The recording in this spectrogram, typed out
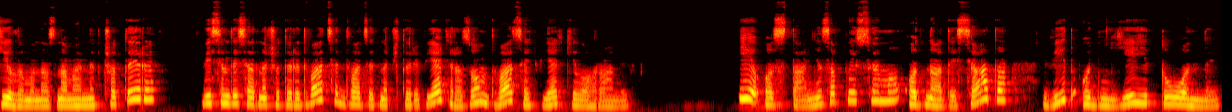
Ділимо на знаменник 4, 80 на 4 – 20, 20 на 4 – 5, разом 25 кілограмів. І останнє записуємо 1 десята від однієї тонни.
